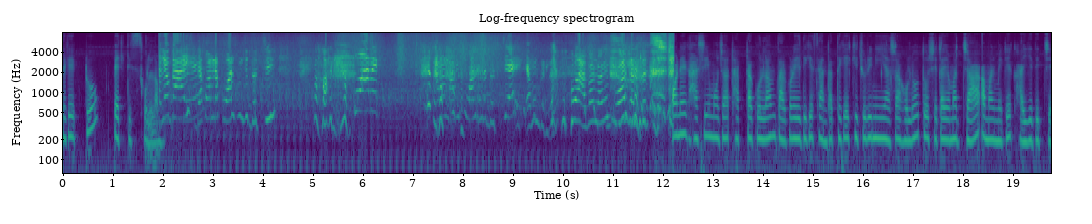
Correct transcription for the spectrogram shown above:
থেকে একটু প্র্যাকটিস করলাম। হ্যালো গাইস দেখো আমরা কোয়াল ধরছি। অনেক হাসি মজা ঠাট্টা করলাম, তারপরে এদিকে সেন্টার থেকে খিচুড়ি নিয়ে আসা হলো, তো সেটাই আমার যা আমার মেয়েকে খাইয়ে দিচ্ছে।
